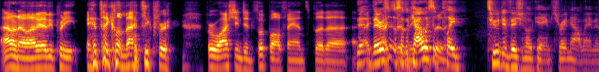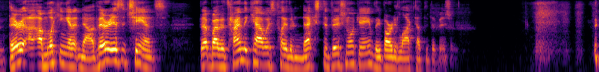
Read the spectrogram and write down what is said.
I don't know, I mean, that'd be pretty anticlimactic for for Washington football fans, but uh, I- There's I so the Cowboys have played two divisional games right now, Landon. There, I'm looking at it now. There is a chance that by the time the Cowboys play their next divisional game, they've already locked out the division.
